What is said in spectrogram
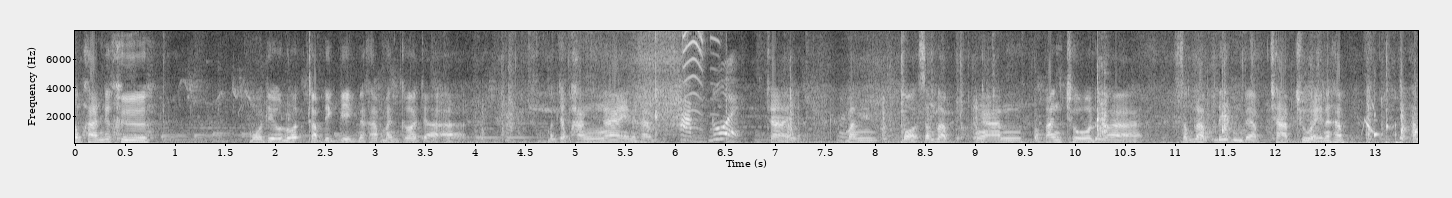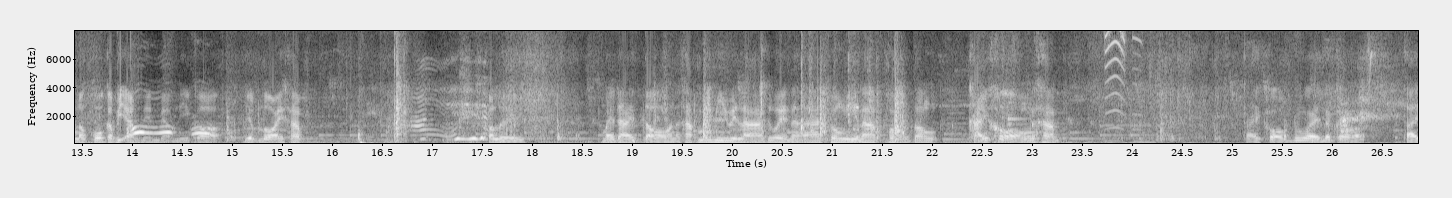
สำคัญก็คือ โมเดลรถกับเด็กๆนะครับ มันก็จะเอ่อมันจะพังง่ายนะครับหักด้วย ใช่ มันเหมาะสำหรับงานตั้งโชว์หรือว่าสำหรับเล่นแบบฉาบฉวยนะครับทานโกกับพี่แอมเล่นแบบนี้ก็เรียบร้อยครับ ก็เลยไม่ได้ต่อนะครับ ไม่มีเวลาด้วยนะ ช่วงนี้นะครับพ่อต้องขายของนะครับ ขายของด้วยแล้วก็ถ่าย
